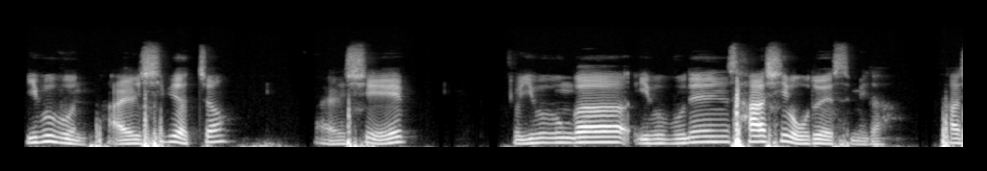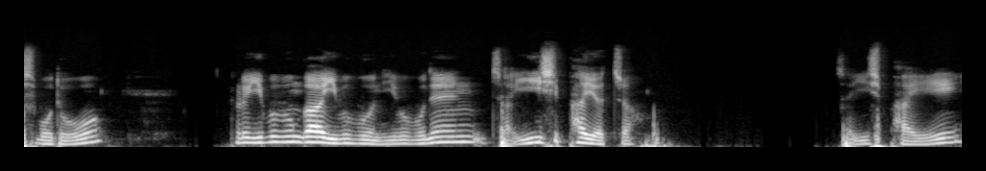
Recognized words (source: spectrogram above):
이 부분 R10이었죠. R10. 이 부분과 이 부분은 45도였습니다. 45도. 그리고 이 부분과 이 부분, 이 부분은 자 20파이였죠. 자 20파이.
